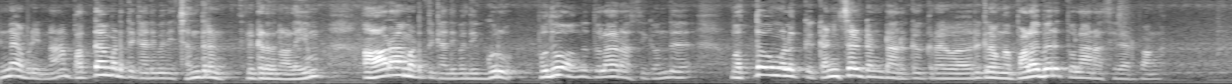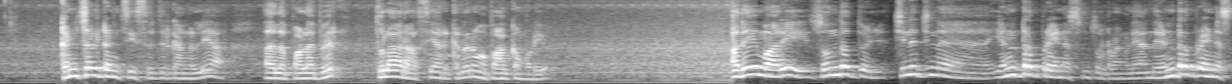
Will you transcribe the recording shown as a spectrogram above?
என்ன அப்படின்னா பத்தாம் இடத்துக்கு அதிபதி சந்திரன் இருக்கிறதுனாலையும் ஆறாம் இடத்துக்கு அதிபதி குரு. பொதுவாக வந்து துளாராசிக்கு வந்து மற்றவங்களுக்கு கன்சல்டண்ட்டாக இருக்கிற இருக்கிறவங்க பல பேர் துளாராசியில் இருப்பாங்க. கன்சல்டன்சிஸ் வச்சுருக்காங்க இல்லையா? அதில் பல பேர் துளாராசியாக இருக்கிறத நம்ம பார்க்க முடியும். அதே மாதிரி சொந்த தொழில் சின்ன சின்ன என்டர்பிரைனர்ஸ்னு சொல்கிறாங்க இல்லையா? அந்த என்டர்பிரைனர்ஸ்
